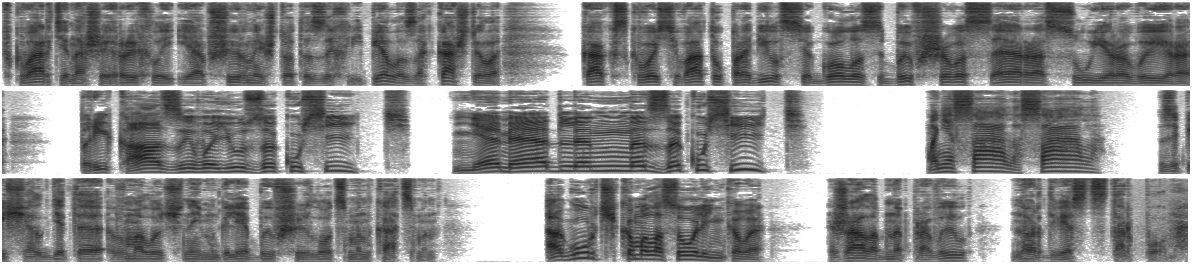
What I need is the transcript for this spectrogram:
В кварте нашей рыхлой и обширной что-то захрипело, закашляло, как сквозь вату пробился голос бывшего сэра Суера-Выера. «Приказываю закусить!» «Немедленно закусить!» «Мне сало, сало!» — запищал где-то в молочной мгле бывший лоцман-кацман. «Огурчика малосоленького!» — жалобно провыл Нордвест Старпома.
